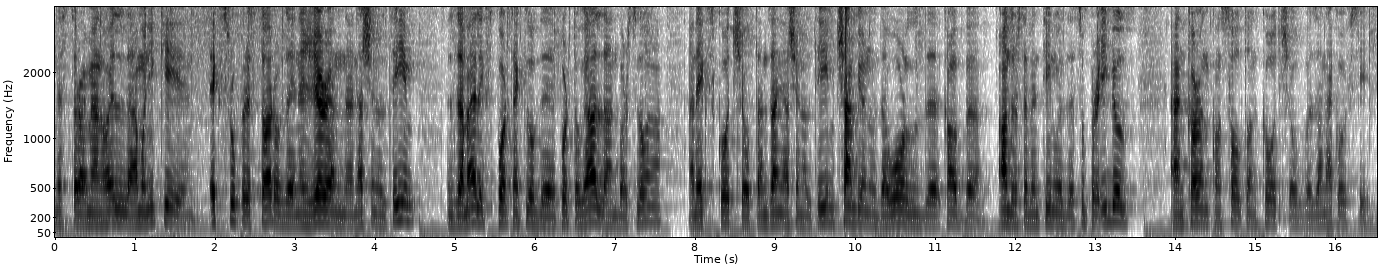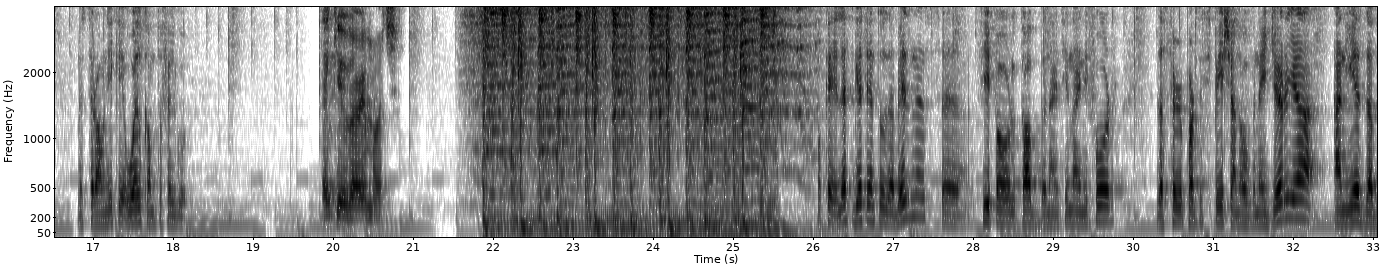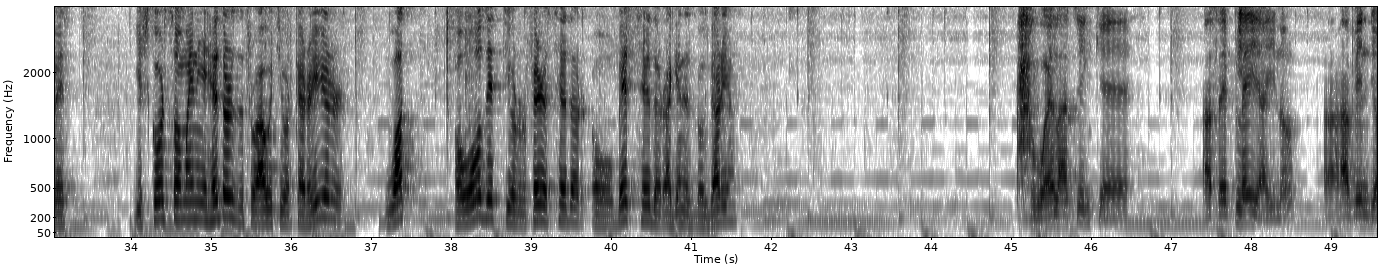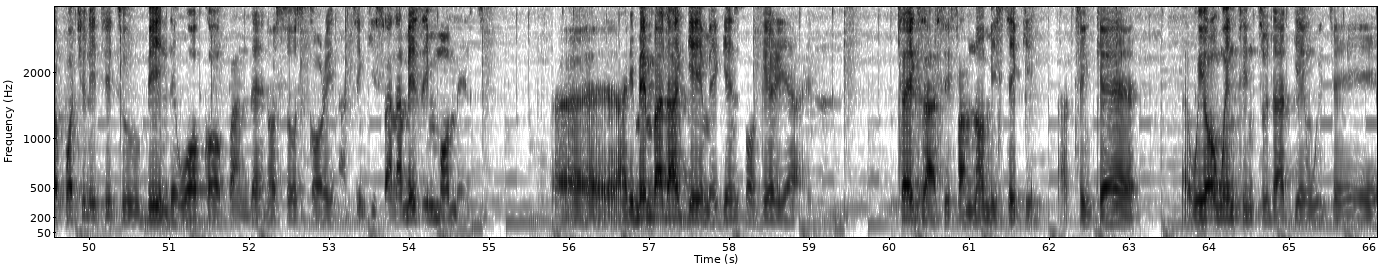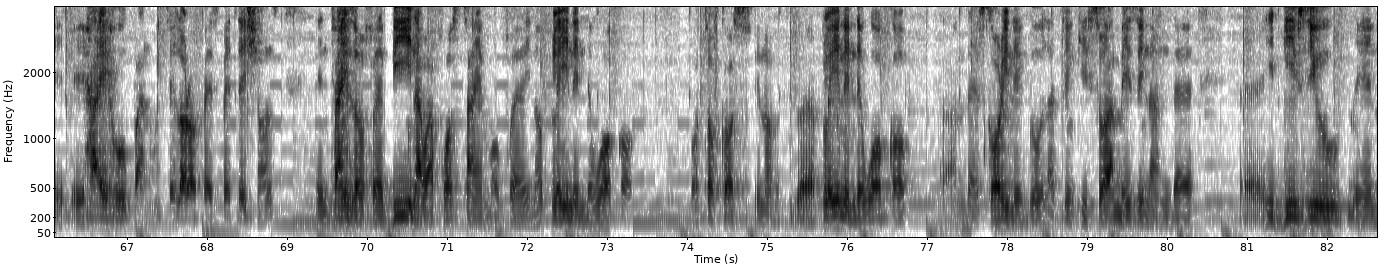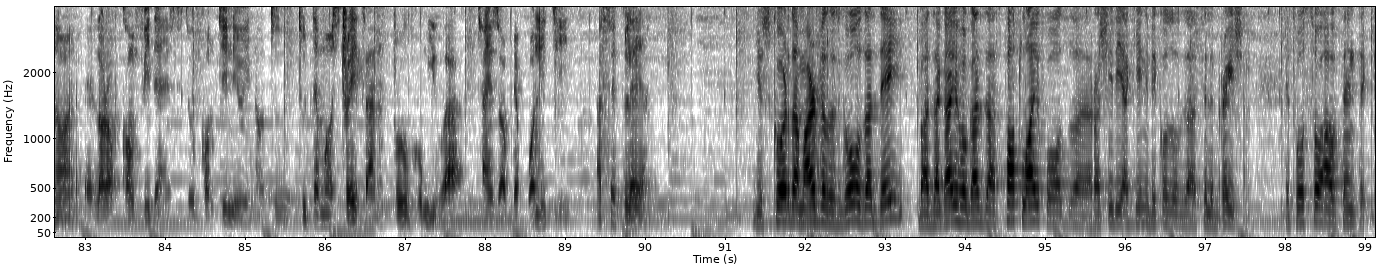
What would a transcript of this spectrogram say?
Mr. Emmanuel Amunike, ex-superstar of the Nigerian national team, Zamalek Sporting Club de Portugal and Barcelona, an ex-coach of Tanzania national team, champion of the World Cup uh, Under-17 with the Super Eagles, and current consultant coach of Zanaco FC. Mr. Amunike, welcome to FilGoal. Thank you very much. Okay, let's get into the business. Uh, FIFA World Cup 1994, the fair participation of Nigeria, and yet the best. You scored so many headers throughout your career. What or was it your first header or best header against Bulgaria? Well, I think uh, as a player, you know, uh, having the opportunity to be in the World Cup and then also scoring, I think it's an amazing moment. Uh, I remember that game against Bulgaria in Texas, if I'm not mistaken. I think uh, we all went into that game with a, a, high hope and with a lot of expectations in terms of uh, being our first time of uh, you know playing in the World Cup. But of course, you know, uh, playing in the World Cup and uh, scoring a goal, I think is so amazing and uh, it gives you, you know, a lot of confidence to continue, you know, to, to demonstrate and prove whom you are in terms of your quality as a player. You scored a marvelous goal that day, but the guy who got the spotlight was uh, Rashidi Yekini because of the celebration. It was so authentic.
